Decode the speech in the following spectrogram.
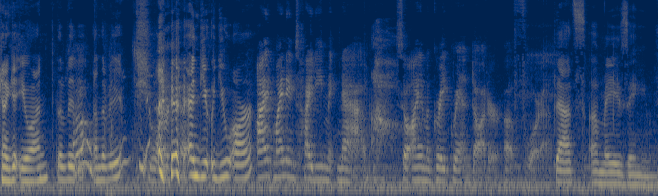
Can I get you on the video? Oh, on the video? sure. and you you are? I my name's Heidi McNabb. Oh. So I am a great granddaughter of Flora. That's amazing.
